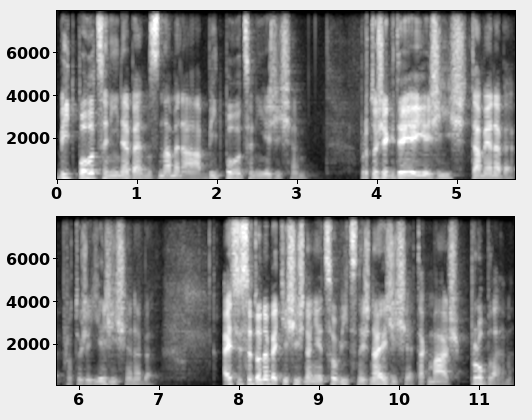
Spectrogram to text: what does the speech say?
Být pohlcený nebem znamená být pohlcený Ježíšem. Protože kde je Ježíš, tam je nebe, protože Ježíš je nebe. A jestli se do nebe těšíš na něco víc než na Ježíše, tak máš problém.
